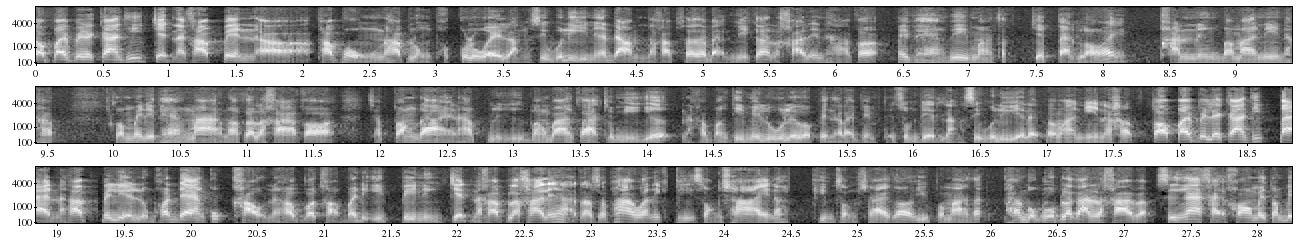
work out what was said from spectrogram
ต่อไปเป็นรายการที่ 7 นะครับ เป็นพระผงนะครับหลวงพ่อกรวยหลังสิวลีเนื้อดำนะครับถ้าแบบนี้ก็ราคาเล่นหาก็ไม่แพงพี่มาสัก7 8 0 0พันหนึ่งประมาณนี้นะครับ ก็ไม่ได้แพงมากเนาะก็ราคาก็จับต้องได้นะครับ หรือบางบ้านก็อาจจะมีเยอะนะครับ บางทีไม่รู้เลยว่าเป็นอะไรเป็นเป็นสมเด็จหลังสิวลีอะไรประมาณนี้นะครับ ต่อไปเป็นรายการที่ 8 นะครับเป็นเหรียญหลวงพ่อแดงคุกเข่านะครับวัดเขาประดิษฐ์ปี 17 นะครับ ราคาเล่นหาตามสภาพวันนี้พีสองชายนะ พิมพ์สองชายก็อยู่ประมาณสักพันบวกลบแล้วกันราคาแบบซื้อง่ายขายคล่องไม่ต้องไป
